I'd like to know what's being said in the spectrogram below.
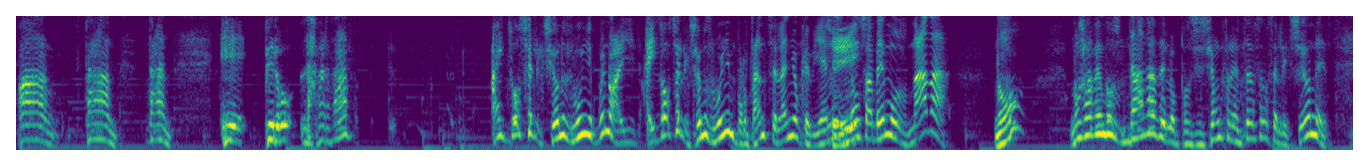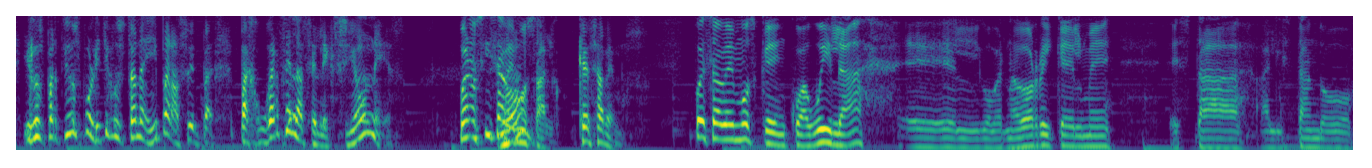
Tan, tan, tan. Eh, pero la verdad, hay dos elecciones muy, bueno, hay, hay dos elecciones muy importantes el año que viene Sí. y no sabemos nada, ¿no? No sabemos nada de la oposición frente a esas elecciones. Y los partidos políticos están ahí para, hacer- pa- para jugarse en las elecciones. Bueno, sí ¿no? sabemos algo. ¿Qué sabemos? Pues sabemos que en Coahuila eh, el gobernador Riquelme está alistando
